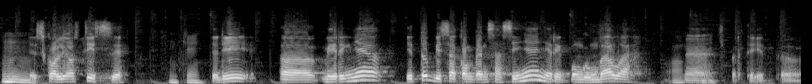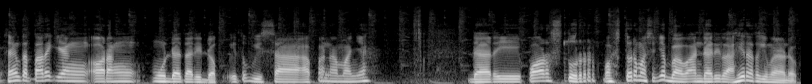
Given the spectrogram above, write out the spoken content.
Hmm, skoliosis ya. Oke. Jadi eh, miringnya itu bisa kompensasinya nyeri punggung bawah. Oke. Nah, seperti itu. Saya yang tertarik yang orang muda tadi dok itu bisa apa namanya dari postur, postur maksudnya bawaan dari lahir atau gimana dok?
